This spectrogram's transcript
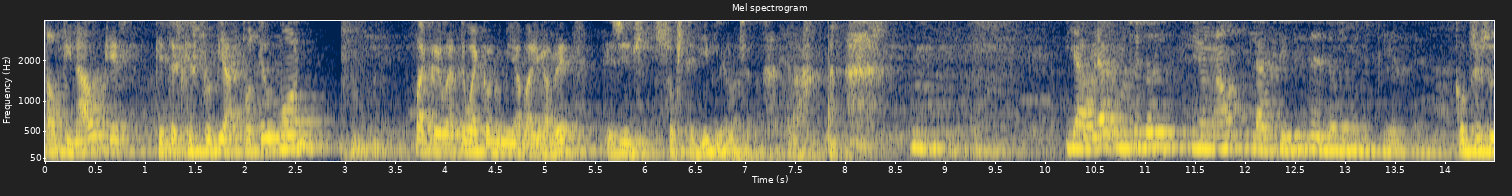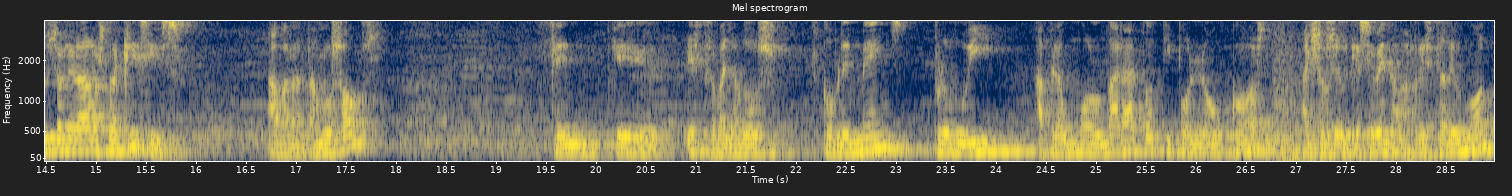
Al final, que és que tens que expropiar tot el món perquè la teva economia vaiga bé. És insostenible. La, la... ¿Y ahora cómo se solucionó la crisis del 2007? Com se la nostra crisi? Abaratant els sous, fent que els treballadors cobren menys, produir a preu molt barat, tipus low cost, això és el que se ven a la resta del món,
